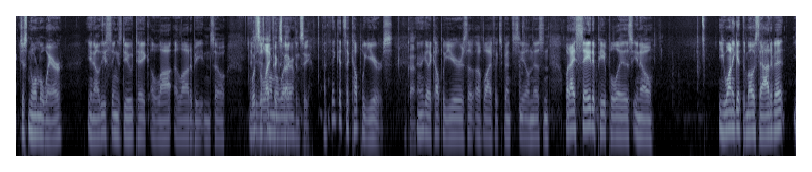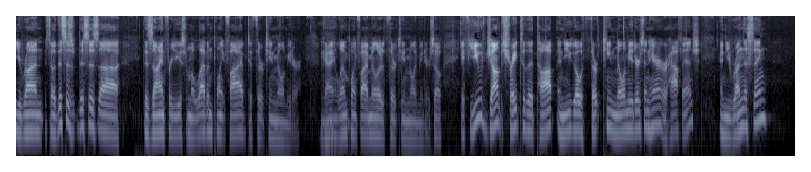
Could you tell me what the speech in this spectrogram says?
just normal wear. You know, these things do take a lot, a lot of beating. So, What's the life normal wear, expectancy? I think it's a couple years. Okay. I think I got a couple years of, of life expectancy on this. And what I say to people is, you know, you want to get the most out of it. You run. So this is this is uh, designed for use from 11.5 to 13 millimeter. Okay, mm-hmm. 11.5 millimeter to 13 millimeter. So if you jump straight to the top and you go 13 millimeters in here or half inch, and you run this thing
